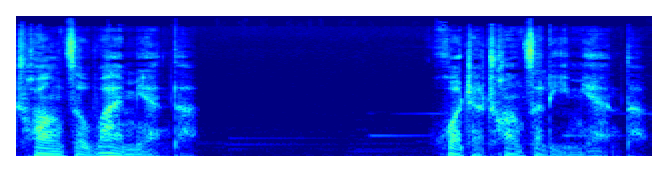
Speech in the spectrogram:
窗子外面的，或者窗子里面的。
